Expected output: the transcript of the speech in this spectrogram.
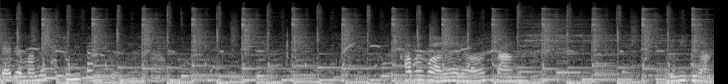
เดี๋ยวเดี๋ยวมาไม่ทันตรงนี้ตั้งเฉยนะครับเข้าไปก่อนเลยเดี๋ยวตามไอ้นี่ทีหลัง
